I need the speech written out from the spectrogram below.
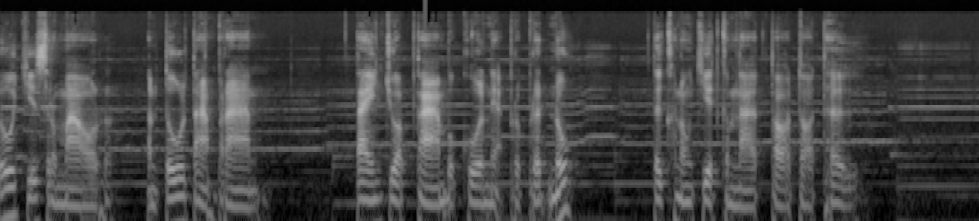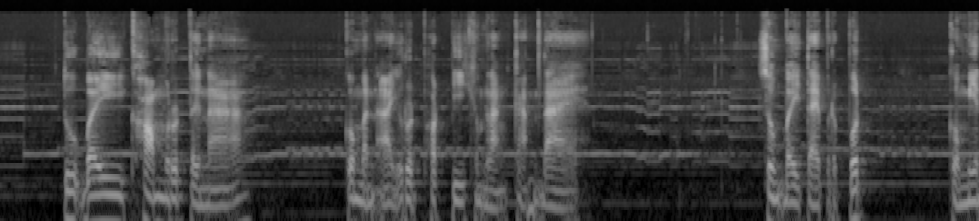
ដូចជាស្រមោលអន្ទូលតាមប្រាន តែងជាប់តាមបុគ្គលអ្នកប្រព្រឹត្តនោះ ទៅក្នុងជាតិកំណើតតតទៅទោះបីខំរត់ទៅណាក៏មិនអាចរត់ផុតពីកម្លាំងកម្មដែរ សំបីតែប្រពុតក៏មាន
